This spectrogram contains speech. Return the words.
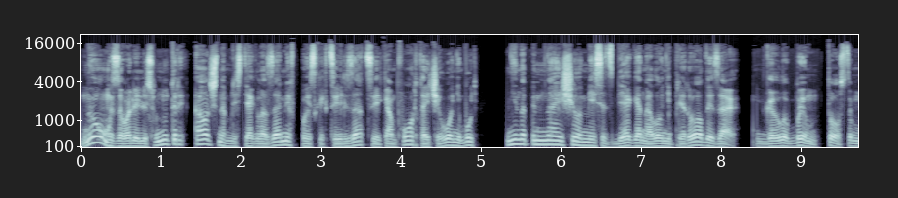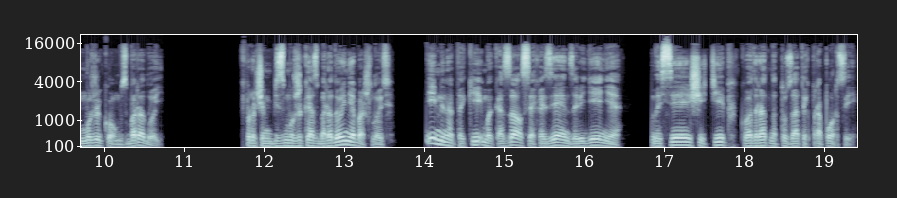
Ну, мы завалились внутрь, алчно блестя глазами в поисках цивилизации, комфорта и чего-нибудь, не напоминающего месяц бега на лоне природы за голубым толстым мужиком с бородой. Впрочем, без мужика с бородой не обошлось. Именно таким оказался хозяин заведения, лысеющий тип квадратно-пузатых пропорций.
